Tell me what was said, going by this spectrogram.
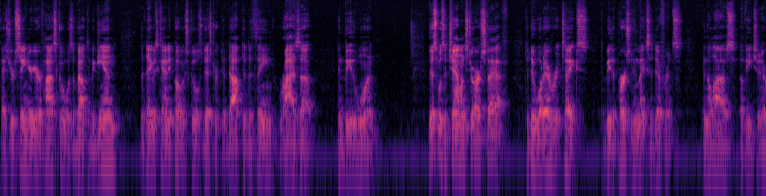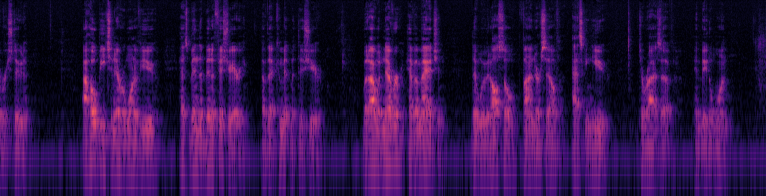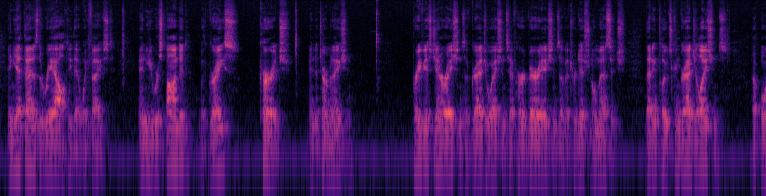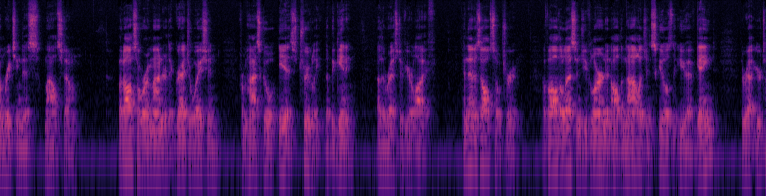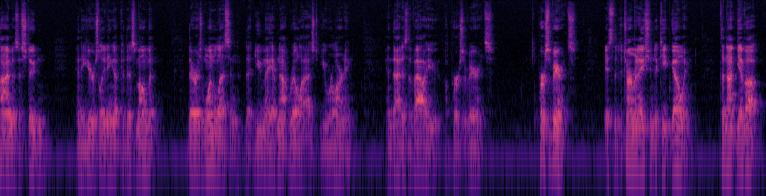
as your senior year of high school was about to begin, the Daviess County Public Schools District adopted the theme Rise Up and Be the One. This was a challenge to our staff to do whatever it takes to be the person who makes a difference in the lives of each and every student. I hope each and every one of you has been the beneficiary of that commitment this year. But I would never have imagined that we would also find ourselves asking you to rise up and be the one. And yet that is the reality that we faced. And you responded with grace, courage, and determination. Previous generations of graduations have heard variations of a traditional message that includes congratulations upon reaching this milestone, but also a reminder that graduation from high school is truly the beginning of the rest of your life. And that is also true of all the lessons you've learned and all the knowledge and skills that you have gained throughout your time as a student and the years leading up to this moment, there is one lesson that you may have not realized you were learning, and that is the value of perseverance. Perseverance is the determination to keep going, to not give up,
